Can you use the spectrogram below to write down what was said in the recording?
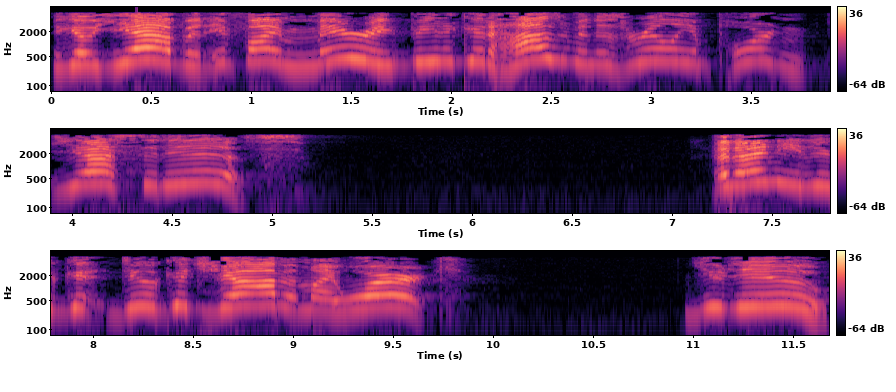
You go, yeah, but if I'm married, being a good husband is really important. Yes, it is. And I need to do a good job at my work. You do.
